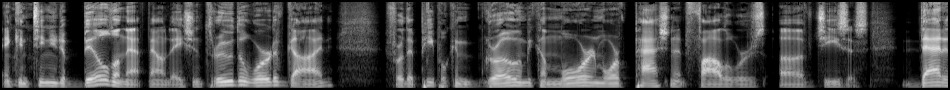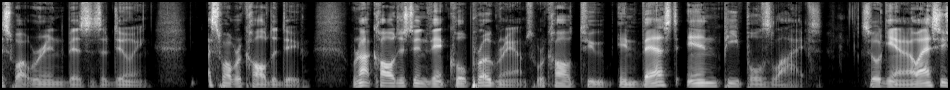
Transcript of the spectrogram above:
and continue to build on that foundation through the word of God for that people can grow and become more and more passionate followers of Jesus. That is what we're in the business of doing. That's what we're called to do. We're not called just to invent cool programs. We're called to invest in people's lives. So again, I'll ask you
